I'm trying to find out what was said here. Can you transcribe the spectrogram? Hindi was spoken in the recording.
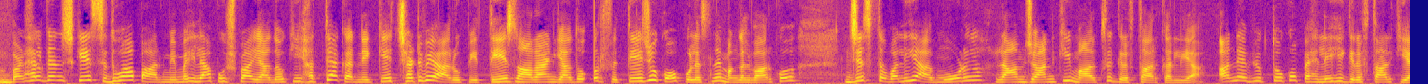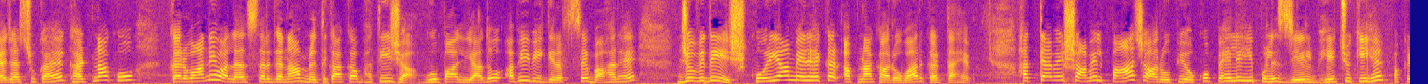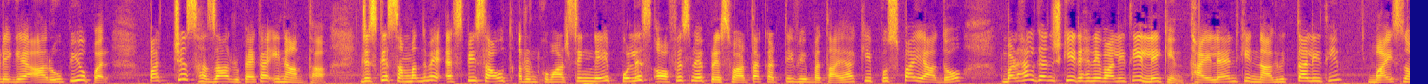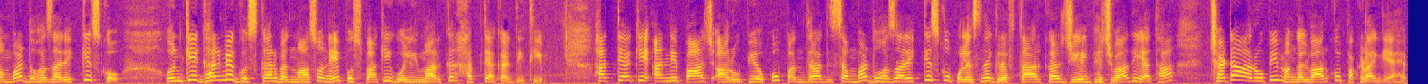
बढ़लगंज के सिधुआ पार में महिला पुष्पा यादव की हत्या करने के छठवें आरोपी तेज नारायण यादव उर्फ़ तेजू को पुलिस ने मंगलवार को जिस्तवलिया मोड़ राम जानकी मार्ग से गिरफ़्तार कर लिया। अन्य अभियुक्तों को पहले ही गिरफ़्तार किया जा चुका है। घटना को करवाने वाला सरगना मृतका का भतीजा गोपाल यादव अभी भी गिरफ्त से बाहर है, जो विदेश कोरिया में रहकर अपना कारोबार करता है। हत्या में शामिल पाँच आरोपियों को पहले ही पुलिस जेल भेज चुकी है। पकड़े गए आरोपियों पर पच्चीस हज़ार रुपए का इनाम था, जिसके संबंध में एसपी साउथ अरुण कुमार सिंह ने पुलिस ऑफ़िस में प्रेस वार्ता करते हुए बताया कि पुष्पा यादव बढ़लगंज की रहने वाली थी, लेकिन थाईलैंड की नागरिकता ली थी। 22 नवंबर 2021 को उनके घर में घुसकर बदमाशों ने पुष्पा की गोली मारकर हत्या कर दी थी। हत्या के अन्य पाँच आरोपियों को 15 दिसंबर 2021 को पुलिस ने गिरफ़्तार कर जेल भिजवा दिया था। छठा आरोपी मंगलवार को पकड़ा गया है।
